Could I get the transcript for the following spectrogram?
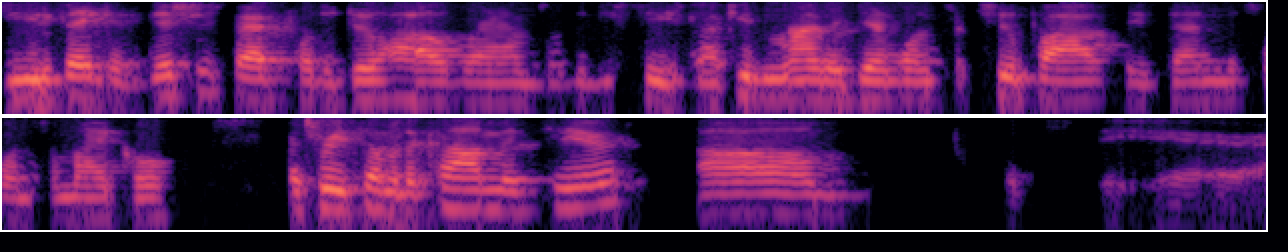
Do you think it's disrespectful to do holograms of the deceased? Now, keep in mind they did one for Tupac. They've done this one for Michael. Let's read some of the comments here. Um, let's see here.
